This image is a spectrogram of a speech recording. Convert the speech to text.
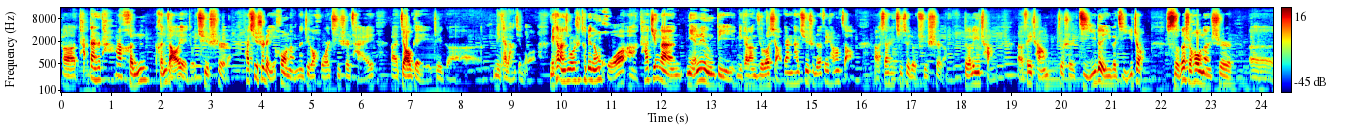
呃，他但是他很很早也就去世了。他去世了以后呢，那这个活儿其实才呃交给这个米开朗基罗。米开朗基罗是特别能活啊，他尽管年龄比米开朗基罗小，但是他去世的非常早啊，三十七岁就去世了，得了一场。呃，非常就是急的一个急症，死的时候呢是呃，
